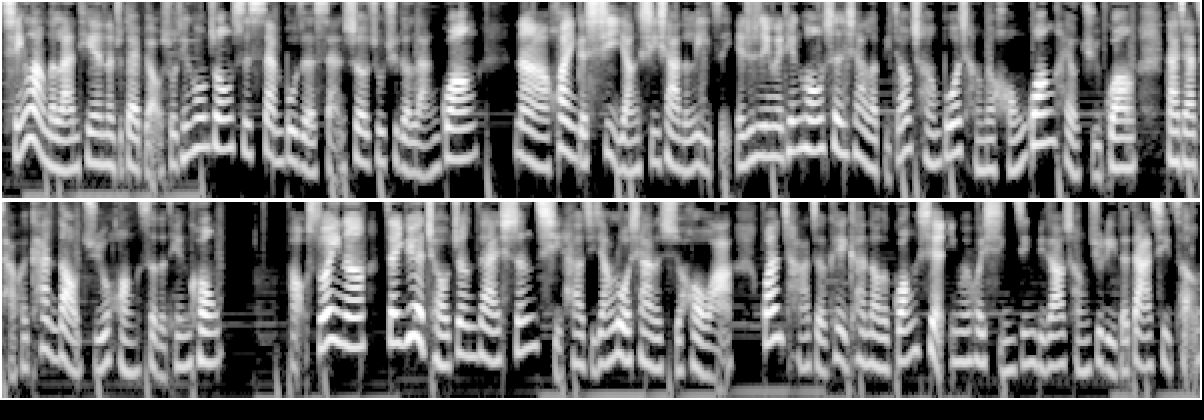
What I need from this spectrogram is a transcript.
晴朗的蓝天，那就代表说天空中是散布着散射出去的蓝光。那换一个夕阳西下的例子，也就是因为天空剩下了比较长波长的红光，还有橘光，大家才会看到橘黄色的天空。好，所以呢，在月球正在升起还有即将落下的时候啊，观察者可以看到的光线，因为会行经比较长距离的大气层，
